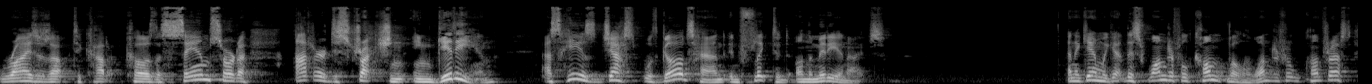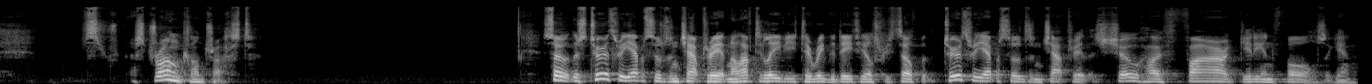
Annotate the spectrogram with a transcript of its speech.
rises up to cause the same sort of utter destruction in Gideon as he has just, with God's hand, inflicted on the Midianites. And again, we get this wonderful, con- well, a wonderful contrast, st- a strong contrast. So there's two or three episodes in chapter 8, and I'll have to leave you to read the details for yourself, but two or three episodes in chapter 8 that show how far Gideon falls again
